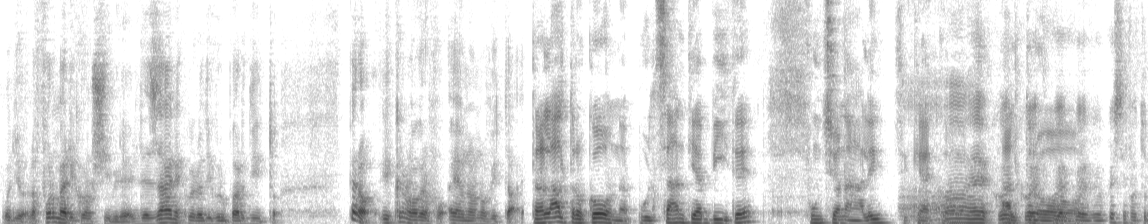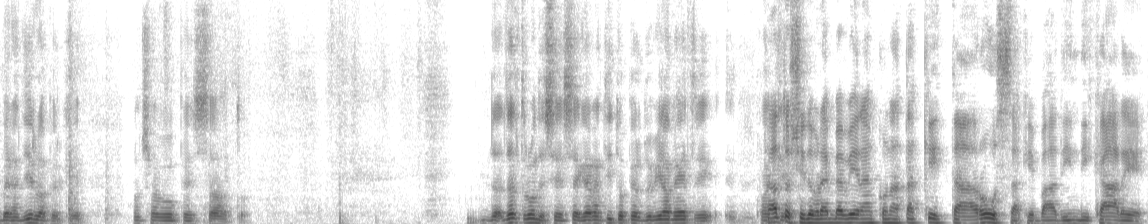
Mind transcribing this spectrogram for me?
oddio, la forma è riconoscibile, il design è quello di Gruppo Ardito, però il cronografo è una novità. Tra l'altro con pulsanti a vite funzionali, sì che ecco, Ah, ecco, ecco, altro... ecco, ecco, ecco. questo hai fatto bene a dirlo perché non ci avevo pensato. D'altronde se sei garantito per 2000 metri... eh, Tra qualche- l'altro ci dovrebbe avere anche una tacchetta rossa che va ad indicare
